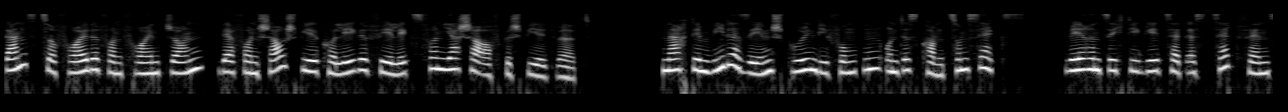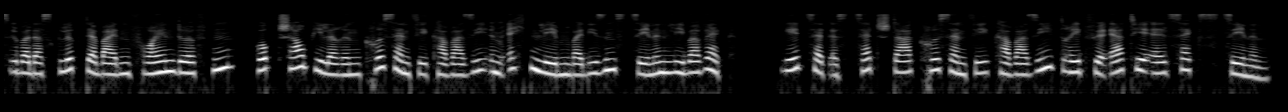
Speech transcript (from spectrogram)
Ganz zur Freude von Freund John, der von Schauspielkollege Felix von Jaschaow gespielt wird. Nach dem Wiedersehen sprühen die Funken und es kommt zum Sex. Während sich die GZSZ-Fans über das Glück der beiden freuen dürften, guckt Schauspielerin Crescenzi Kawasi im echten Leben bei diesen Szenen lieber weg. GZSZ-Star Crescenzi Kawasi dreht für RTL Sexszenen.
